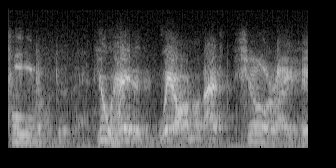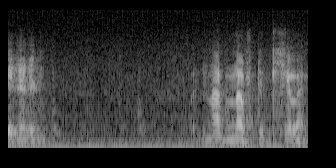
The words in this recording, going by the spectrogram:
fool. Don't do that. You hated him. We all know that. Sure, I hated him. But not enough to kill him.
